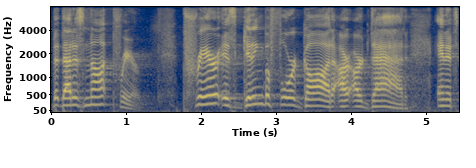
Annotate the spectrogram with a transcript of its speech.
That, that is not prayer. Prayer is getting before God, our, our dad, and it's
